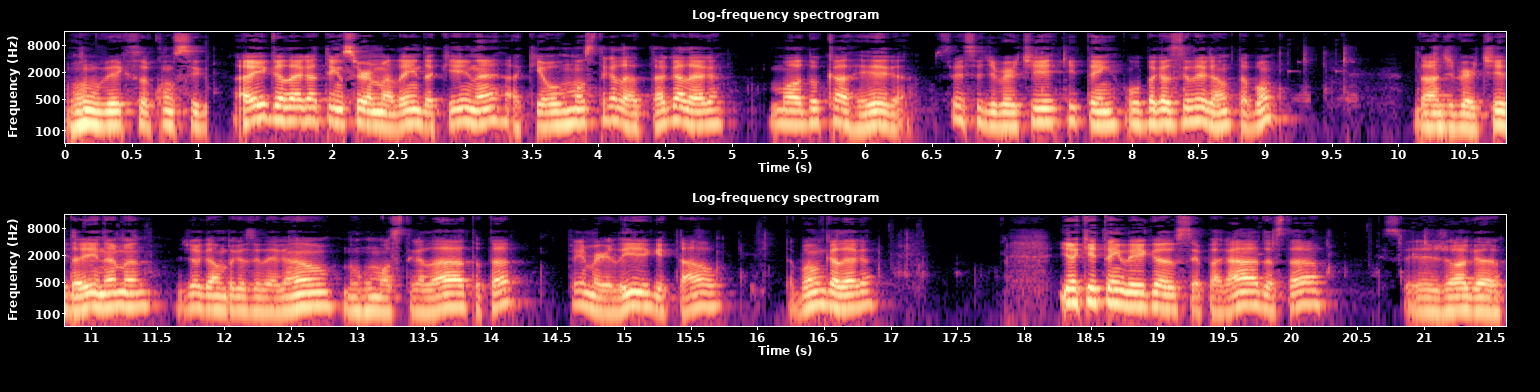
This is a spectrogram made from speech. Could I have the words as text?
Vamos ver se eu consigo. Aí, galera, tem o Sr. Lenda aqui, né? Aqui vou mostrar lá, tá, galera? Modo carreira. Você se divertir e tem o Brasileirão, tá bom? Dá uma divertida aí, né, mano? Jogar um Brasileirão no rumo estrelato, tá? Premier League e tal. Tá bom, galera? E aqui tem ligas separadas, tá? Você joga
